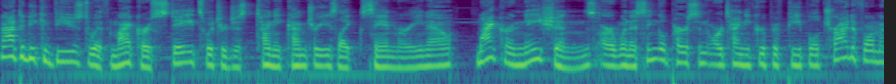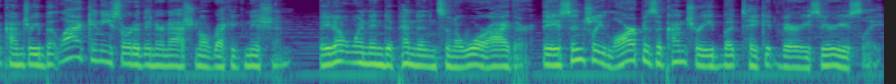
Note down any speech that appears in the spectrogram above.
Not to be confused with microstates, which are just tiny countries like San Marino. Micronations are when a single person or tiny group of people try to form a country but lack any sort of international recognition. They don't win independence in a war either. They essentially LARP as a country but take it very seriously.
